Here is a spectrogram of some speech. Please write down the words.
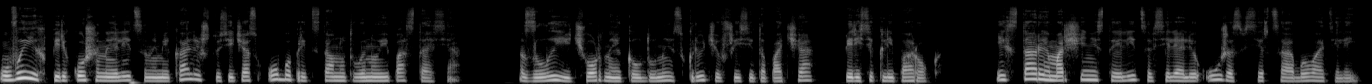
Увы, их перекошенные лица намекали, что сейчас оба предстанут в иной ипостаси. Злые черные колдуны, скрючившиеся топача пересекли порог. Их старые морщинистые лица вселяли ужас в сердца обывателей.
